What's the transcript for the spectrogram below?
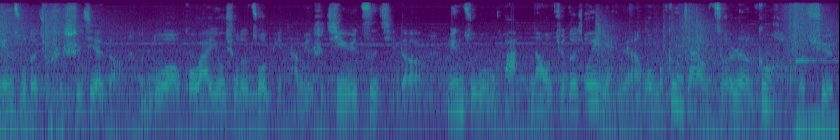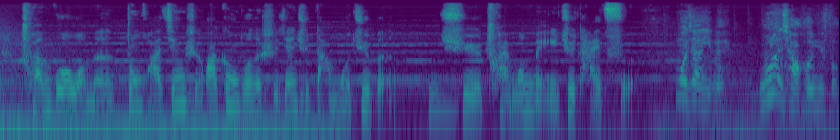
民族的就是世界的很多国外优秀的作品，他们也是基于自己的民族文化。那我觉得作为演员，我们更加有责任，更好的去传播我们中华精神。花更多的时间去打磨剧本，去揣摩每一句台词。末将以为，无论巧合与否，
